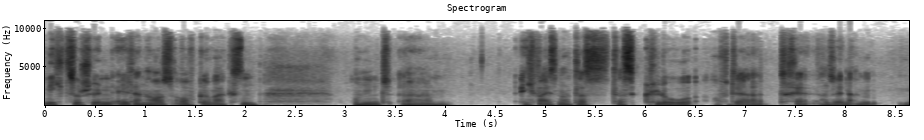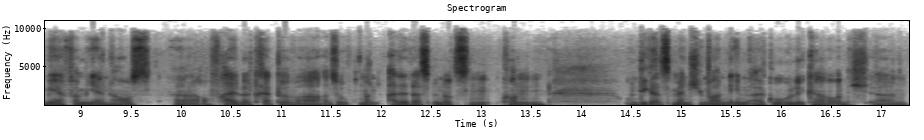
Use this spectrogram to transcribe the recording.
nicht so schönen Elternhaus aufgewachsen und ähm, ich weiß noch, dass das Klo auf der Tre also in einem Mehrfamilienhaus äh, auf halber Treppe war, also wo man alle das benutzen konnten. Und die ganzen Menschen waren eben Alkoholiker und ich ähm,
